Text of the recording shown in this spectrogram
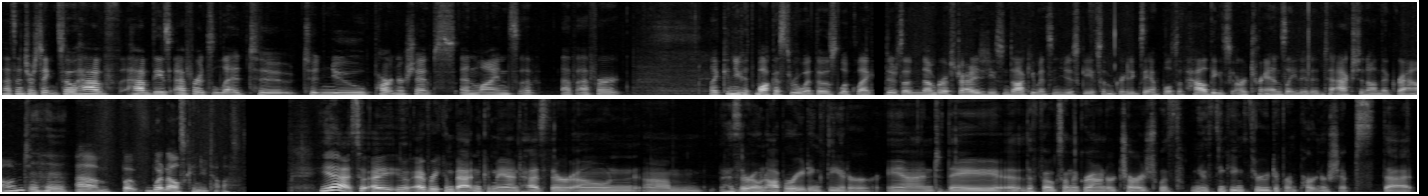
That's interesting. So have have these efforts led to to new partnerships and lines of, of effort? Like, can you walk us through what those look like? There's a number of strategies and documents, and you just gave some great examples of how these are translated into action on the ground. Mm-hmm. Um, but what else can you tell us? Yeah, so I, you know, every combatant command has their own um, has their own operating theater, and they uh, the folks on the ground are charged with you know thinking through different partnerships that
